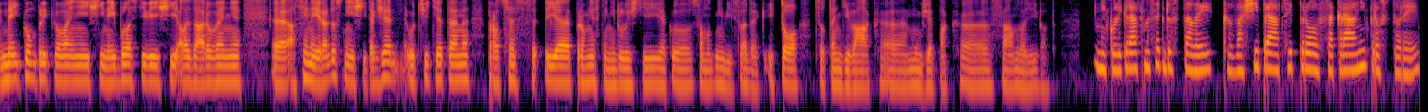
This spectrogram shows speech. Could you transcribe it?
nejkomplikovanější, nejbolestivější, ale zároveň eh, asi nejradostnější. Takže určitě ten proces je pro mě stejně důležitý jako samotný výsledek. I to, co ten divák může pak sám zažívat. Několikrát jsme se dostali k vaší práci pro sakrální prostory.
